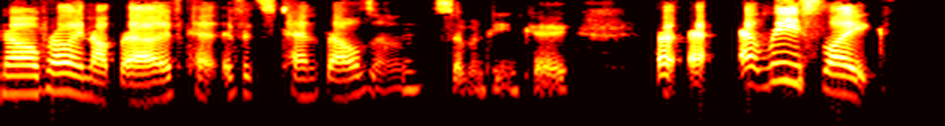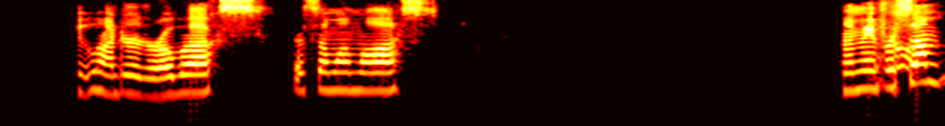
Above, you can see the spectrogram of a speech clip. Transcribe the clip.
No, probably not that. If ten, if it's 10,000, 17k, at, at, at least like 200 robux that someone lost. I mean, for some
